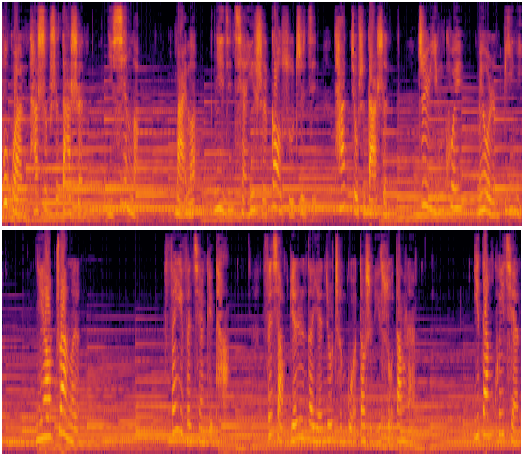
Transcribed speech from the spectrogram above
不管他是不是大神，你信了、买了，你已经潜意识告诉自己，他就是大神。至于盈亏，没有人逼你，你要赚了。分一分钱给他，分享别人的研究成果倒是理所当然。一旦亏钱，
